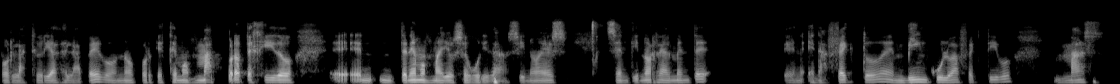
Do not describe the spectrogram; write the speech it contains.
por las teorías del apego, no porque estemos más protegidos, eh, tenemos mayor seguridad, sino es sentirnos realmente en, afecto, en vínculo afectivo, más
